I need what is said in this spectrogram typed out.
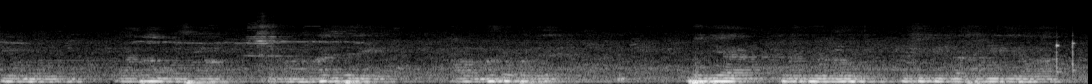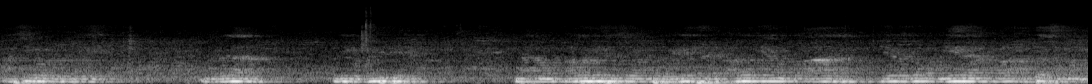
ಈ ಒಂದು ಜಾತ್ರಾ ಮಹೋತ್ಸವ ನಮ್ಮ ರಾಜ್ಯದಲ್ಲಿ ಬಹಳ ಮಹತ್ವ ಪಡೆದಿದೆ ಪೂಜ್ಯ ಕುಲಗುರುಗಳು ಕೃಷಿ ಕೇಂದ್ರ ಸ್ವಾಮೀಜಿಯವರ ಆಶೀರ್ವಾದದೊಂದಿಗೆ ನಾವೆಲ್ಲ ಬಂದಿದ್ದೇವೆ ನಾನು ಆರೋಗ್ಯ ಅಂತ ಹೇಳಿದ್ದಾರೆ ಆರೋಗ್ಯ ಮತ್ತು ಆಹಾರ ಎರಡು ನೇರ ಅರ್ಥ ಸಂಬಂಧ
